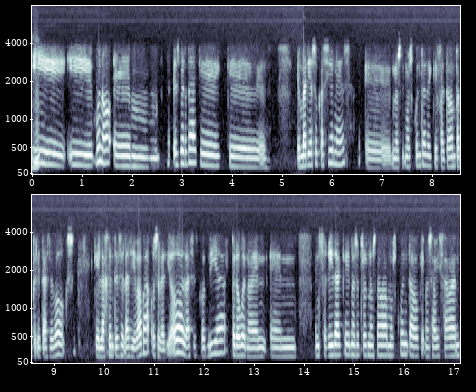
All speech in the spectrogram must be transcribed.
y, bueno, em, es verdad que, que en varias ocasiones eh, nos dimos cuenta de que faltaban papeletas de Vox, que la gente se las llevaba o se las llevaba o las escondía, pero bueno, en, en, enseguida que nosotros nos dábamos cuenta o que nos avisaban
